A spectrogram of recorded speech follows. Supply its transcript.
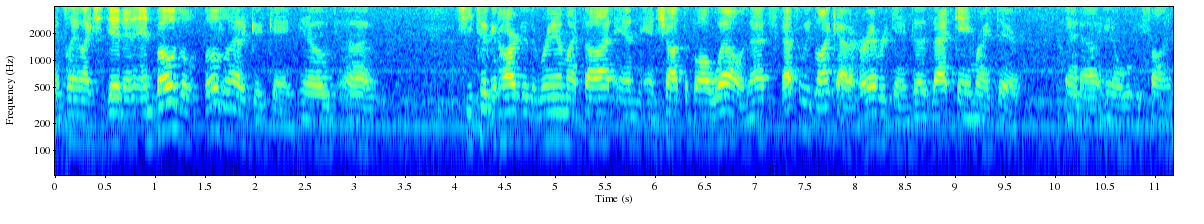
and playing like she did, and, and Bozel, Bozel had a good game. You know, uh, she took it hard to the rim, I thought, and, and shot the ball well. And that's that's what we'd like out of her every game. That, that game right there, and uh, you know, we'll be fine.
